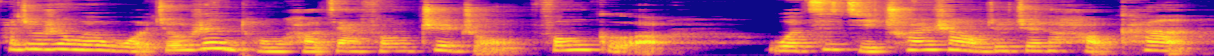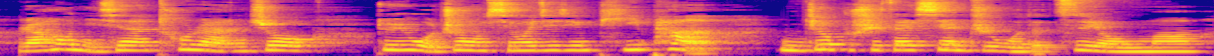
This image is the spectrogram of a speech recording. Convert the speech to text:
她就认为我就认同郝家风这种风格。我自己穿上我就觉得好看，然后你现在突然就对于我这种行为进行批判，你这不是在限制我的自由吗？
